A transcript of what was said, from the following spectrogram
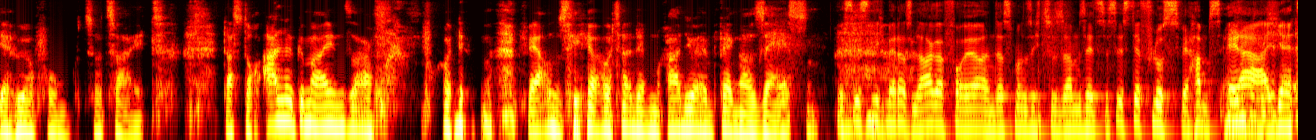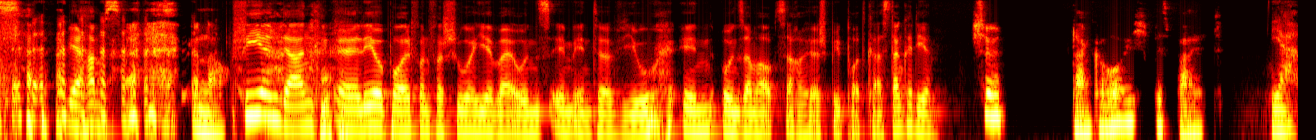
der Hörfunk zurzeit, dass doch alle gemeinsam vor dem Fernseher oder dem Radioempfänger säßen. Es ist nicht mehr das Lagerfeuer, an das man sich zusammensetzt. Es ist der Fluss. Wir haben's endlich. Ja, jetzt. Wir haben's. Genau. Vielen Dank, äh, Leopold von Verschur hier bei uns im Interview in unserem Hauptsache Hörspiel Podcast. Danke dir. Schön. Danke euch, bis bald. Ja,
